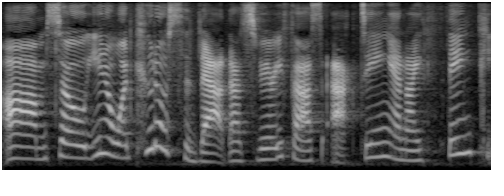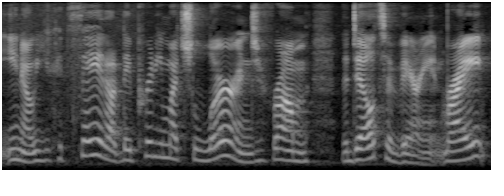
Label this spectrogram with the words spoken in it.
Um, so, you know what? Kudos to that. That's very fast acting. And I think, you know, you could say that they pretty much learned from the Delta variant, right?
